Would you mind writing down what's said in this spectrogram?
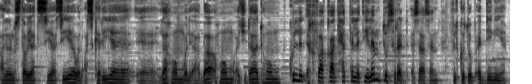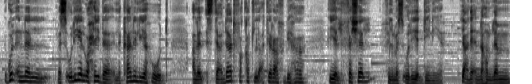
على المستويات السياسية والعسكرية آه، لهم ولآبائهم وأجدادهم كل الإخفاقات حتى التي لم تسرد أساسا في الكتب الدينية. يقول إن المسؤولية الوحيدة اللي كان اليهود على الاستعداد فقط للاعتراف بها هي الفشل في المسؤولية الدينية. يعني إنهم لم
